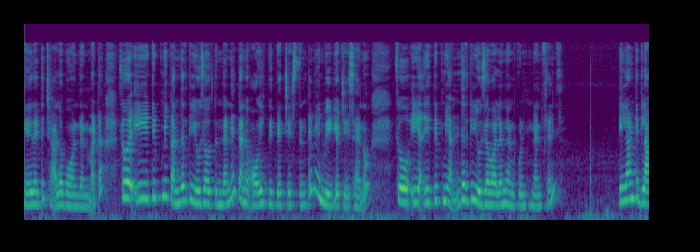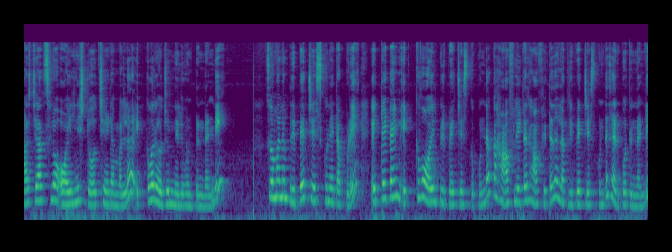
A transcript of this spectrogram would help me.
హెయిర్ అయితే చాలా బాగుందనమాట సో ఈ టిప్ మీకు అందరికీ యూజ్ అవుతుందని తను ఆయిల్ ప్రిపేర్ చేస్తుంటే నేను వీడియో చేశాను. సో ఈ ఈ టిప్ మీ అందరికీ యూజ్ అవ్వాలని అనుకుంటున్నాను ఫ్రెండ్స్. ఇలాంటి గ్లాస్ జార్స్లో ఆయిల్ని స్టోర్ చేయడం వల్ల ఎక్కువ రోజులు నిలువ ఉంటుందండి. సో మనం ప్రిపేర్ చేసుకునేటప్పుడే ఎట్ ఏ టైం ఎక్కువ ఆయిల్ ప్రిపేర్ చేసుకోకుండా ఒక హాఫ్ లీటర్ హాఫ్ లీటర్ అలా ప్రిపేర్ చేసుకుంటే సరిపోతుందండి.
